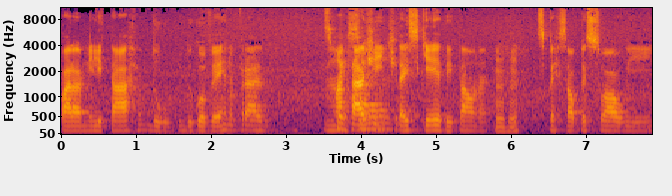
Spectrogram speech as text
paramilitar do, do governo para matar gente da esquerda e tal, né? Uhum. Dispersar o pessoal. E,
